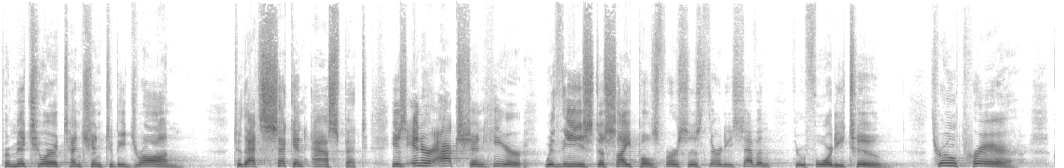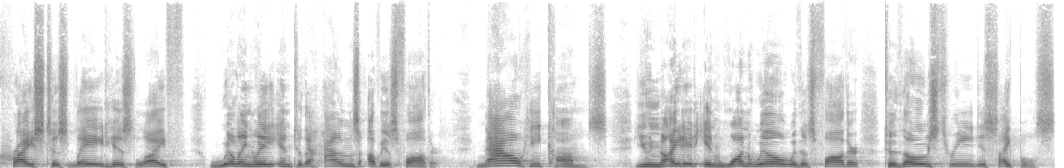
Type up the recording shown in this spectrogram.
permit your attention to be drawn to that second aspect, his interaction here with these disciples, verses 37 through 42. Through prayer, Christ has laid his life willingly into the hands of his Father. Now he comes, united in one will with his Father, to those three disciples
